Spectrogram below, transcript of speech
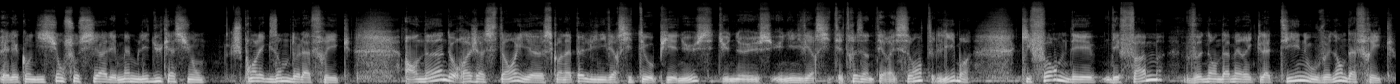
et les conditions sociales et même l'éducation. Je prends l'exemple de l'Afrique. En Inde, au Rajasthan, il y a ce qu'on appelle l'université aux pieds nus. C'est une, une, université très intéressante, libre, qui forme des, des femmes venant d'Amérique latine ou venant d'Afrique.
